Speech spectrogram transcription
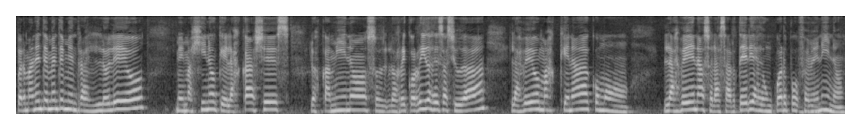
permanentemente mientras lo leo me imagino que las calles, los caminos, los recorridos de esa ciudad, las veo más que nada como las venas o las arterias de un cuerpo femenino.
